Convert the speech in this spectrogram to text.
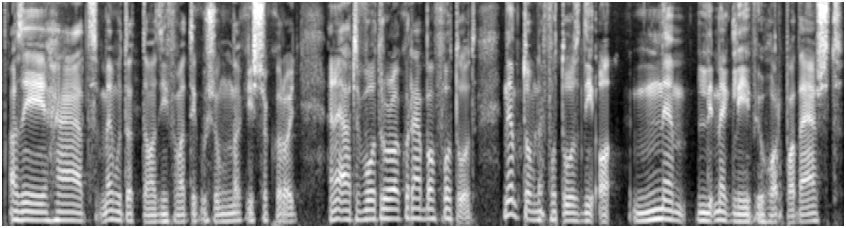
Azért hát megmutattam az informatikusunknak is, akkor, hogy hát, hát volt róla korábban fotód? Nem tudom lefotózni a nem lé- meglévő horpadást,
